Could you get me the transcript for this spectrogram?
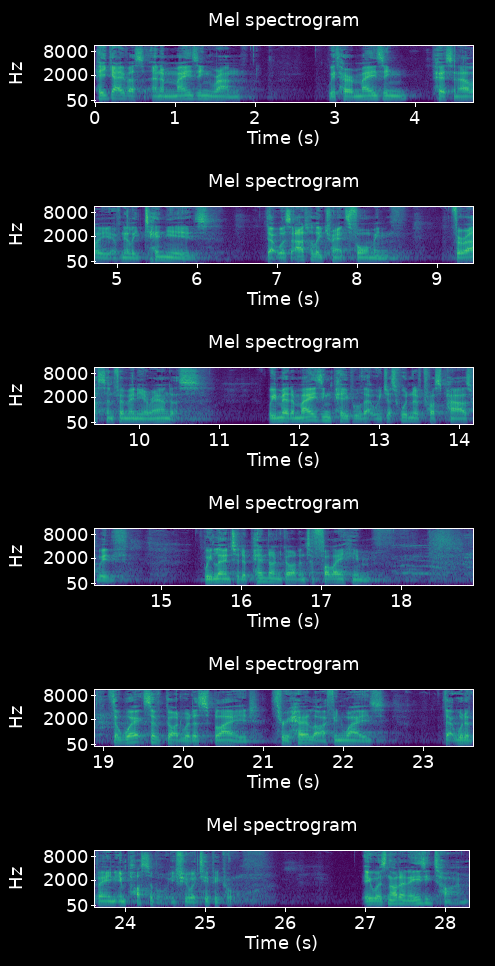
He gave us an amazing run with her amazing personality of nearly 10 years that was utterly transforming for us and for many around us. We met amazing people that we just wouldn't have crossed paths with. We learned to depend on God and to follow Him. The works of God were displayed through her life in ways that would have been impossible if she were typical. It was not an easy time.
